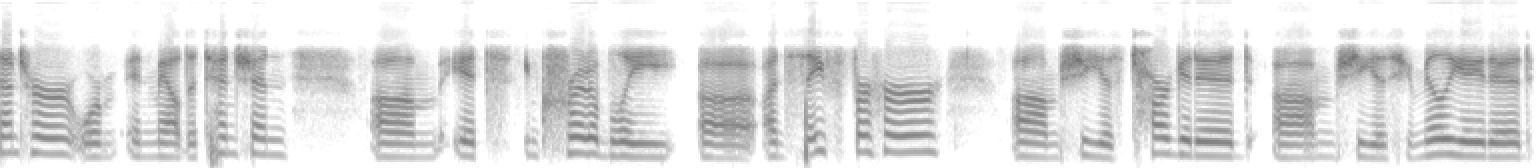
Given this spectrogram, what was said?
center or in male detention. Um, it's incredibly uh, unsafe for her. Um, she is targeted. Um, she is humiliated.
